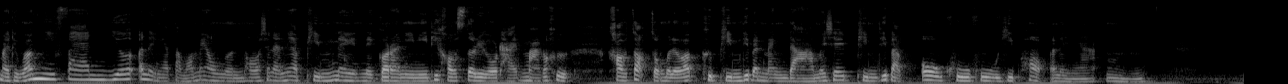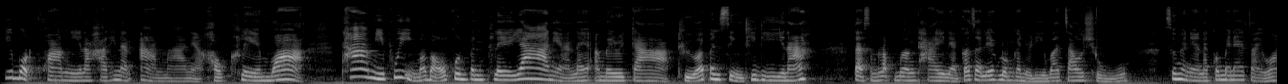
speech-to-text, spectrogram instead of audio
หมายถึงว่ามีแฟนเยอะอะไรเงี้ยแต่ว่าไม่เอาเงิน เพราะฉะนั้นเนี่ยพิมพ์ในในกรณีนี้ที่เขา stereotype มาก็คือ เขาเจาะจงไปเลยว่าคือพิมพ์ที่เป็นแมงดา ไม่ใช่พิมพ์ที่แบบโอ้คูคูฮิปฮอปอะไรเงี้ยอืมที่บทความนี้นะคะที่นัดอ่านมาเนี่ยเขาเคลมว่า ถ้ามีผู้หญิงมาบอกว่าคุณเป็นเพลย่าเนี่ยในอเมริกา ถือว่าเป็นสิ่งที่ดีนะ แต่สำหรับเมืองไทยเนี่ยก็จะเรียกรวมกันอยู่ดีว่าเจ้าชู้ ซึ่งอันนี้นะก็ไม่แน่ใจว่า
